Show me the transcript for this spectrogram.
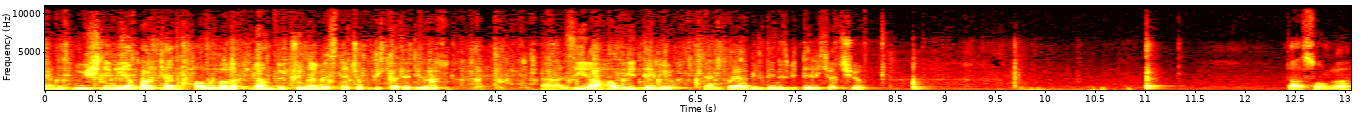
Yalnız bu işlemi yaparken halılara falan dökülmemesine çok dikkat ediyoruz. Zira halıyı deliyor. Yani bayağı bildiğiniz bir delik açıyor. Daha sonra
